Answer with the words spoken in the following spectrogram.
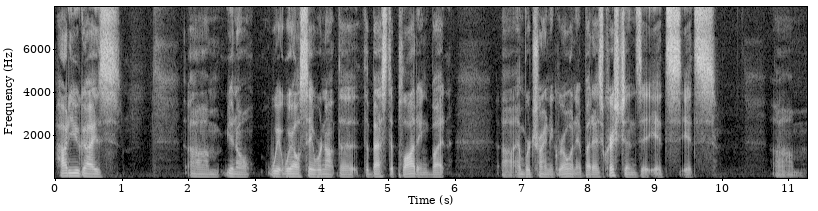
how do you guys, um, you know, we, we all say we're not the, the best at plodding, but, uh, and we're trying to grow in it. But as Christians, it, it's, it's, um,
